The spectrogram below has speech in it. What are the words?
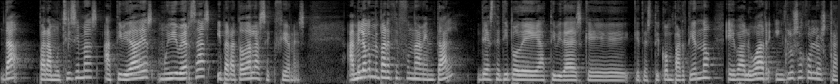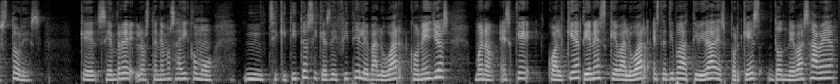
da para muchísimas actividades muy diversas y para todas las secciones. A mí lo que me parece fundamental de este tipo de actividades que, te estoy compartiendo, evaluar incluso con los castores que siempre los tenemos ahí como mm, chiquititos y que es difícil evaluar con ellos. Bueno, es que cualquier tienes que evaluar este tipo de actividades porque es donde vas a ver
